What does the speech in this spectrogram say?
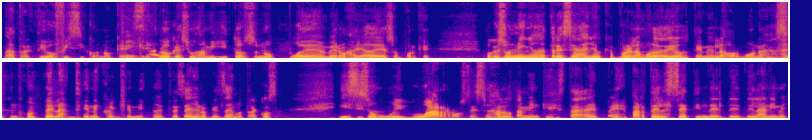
atractivo físico, ¿no? Que, es algo que sus amiguitos no pueden ver más allá de eso porque porque son niños de 13 años que por el amor de Dios tienen las hormonas donde las tiene cualquier niño de 13 años, no piensa en otra cosa. Y si son muy guarros, eso es algo también que está, eh, es parte del setting del anime,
